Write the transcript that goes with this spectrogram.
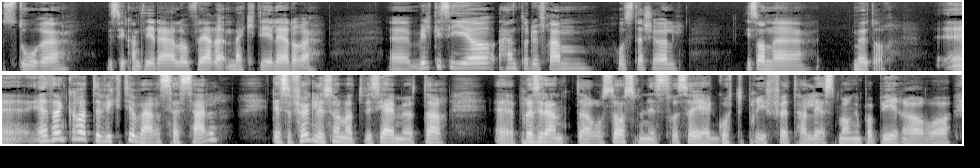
store, hvis vi kan si det, eller flere mektige ledere. Eh, hvilke sider henter du frem hos deg sjøl i sånne møter? Eh, jeg tenker at det er viktig å være seg selv. Det er selvfølgelig sånn at hvis jeg møter presidenter og statsministre så jeg godt brifet, har lest mange papirer og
